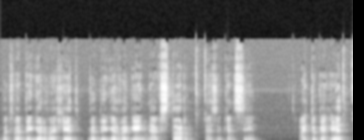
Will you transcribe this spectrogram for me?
but the bigger the hit, the bigger the gain next turn, as you can see. I took a hit,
